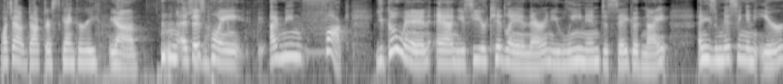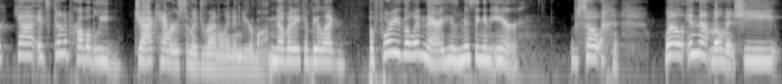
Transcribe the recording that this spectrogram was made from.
Watch out, Dr. Skankery. Yeah. At this point, I mean, fuck. You go in and you see your kid laying there and you lean in to say goodnight and he's missing an ear. Yeah, it's gonna probably jackhammer some adrenaline into your body. Nobody could be like, before you go in there, he's missing an ear. So, well, in that moment, she.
